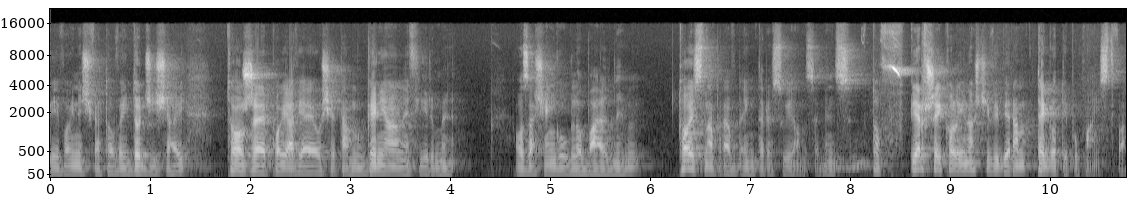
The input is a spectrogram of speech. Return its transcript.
II wojny światowej do dzisiaj, to, że pojawiają się tam genialne firmy o zasięgu globalnym, to jest naprawdę interesujące, więc to w pierwszej kolejności wybieram tego typu państwa.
